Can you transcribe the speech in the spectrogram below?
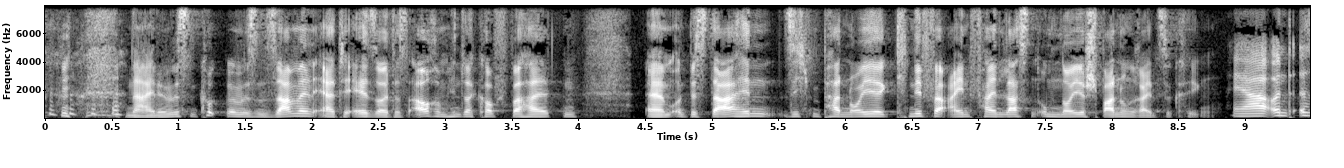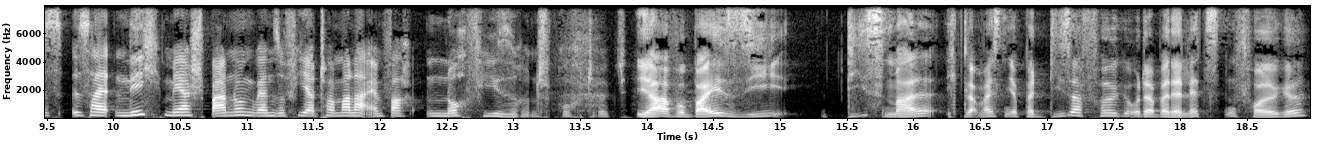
Nein, wir müssen gucken, wir müssen sammeln. RTL sollte es auch im Hinterkopf behalten. Ähm, und bis dahin sich ein paar neue Kniffe einfallen lassen, um neue Spannung reinzukriegen. ja, und es ist halt nicht mehr Spannung, wenn Sophia Tomala einfach noch fieseren Spruch drückt. Ja, wobei sie diesmal, ich glaube, weiß nicht, ob bei dieser Folge oder bei der letzten Folge,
